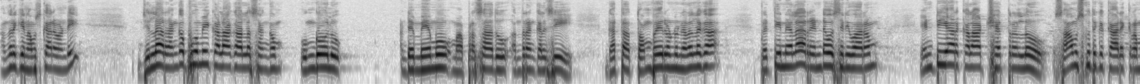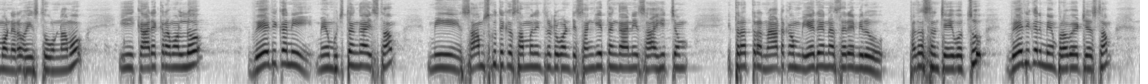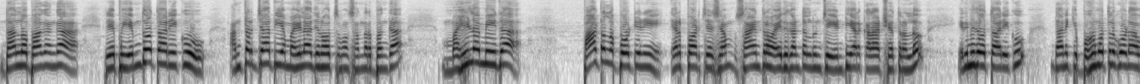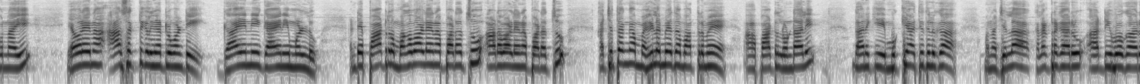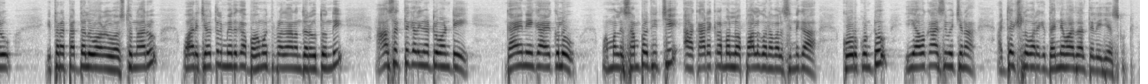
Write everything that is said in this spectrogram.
అందరికీ నమస్కారం అండి. జిల్లా రంగభూమి కళాకారుల సంఘం ఒంగోలు అంటే మేము మా ప్రసాదు అందరం కలిసి గత తొంభై రెండు నెలలుగా ప్రతి నెల రెండవ శనివారం ఎన్టీఆర్ కళాక్షేత్రంలో సాంస్కృతిక కార్యక్రమం నిర్వహిస్తూ ఉన్నాము. ఈ కార్యక్రమంలో వేదికని మేము ఉచితంగా ఇస్తాం. మీ సాంస్కృతిక సంబంధించినటువంటి సంగీతం కానీ సాహిత్యం ఇతరత్ర నాటకం ఏదైనా సరే మీరు ప్రదర్శన చేయవచ్చు. వేదికని మేము ప్రొవైడ్ చేస్తాం. దానిలో భాగంగా రేపు ఎనిమిదో తారీఖు అంతర్జాతీయ మహిళా దినోత్సవం సందర్భంగా మహిళ మీద పాటల పోటీని ఏర్పాటు చేశాం. సాయంత్రం ఐదు గంటల నుంచి ఎన్టీఆర్ కళాక్షేత్రంలో ఎనిమిదో తారీఖు. దానికి బహుమతులు కూడా ఉన్నాయి. ఎవరైనా ఆసక్తి కలిగినటువంటి గాయని గాయనీమణులు అంటే పాటలు మగవాళ్ళైనా పాడచ్చు ఆడవాళ్ళైనా పాడచ్చు ఖచ్చితంగా మహిళ మీద మాత్రమే ఆ పాటలు ఉండాలి. దానికి ముఖ్య అతిథులుగా మన జిల్లా కలెక్టర్ గారు ఆర్డీఓ గారు ఇతర పెద్దలు వారు వస్తున్నారు. వారి చేతుల మీదుగా బహుమతి ప్రదానం జరుగుతుంది. ఆసక్తి కలిగినటువంటి గాయని గాయకులు మమ్మల్ని సంప్రదించి ఆ కార్యక్రమంలో పాల్గొనవలసిందిగా కోరుకుంటూ ఈ అవకాశం ఇచ్చిన అధ్యక్షుల వారికి ధన్యవాదాలు తెలియజేసుకుంటున్నాను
